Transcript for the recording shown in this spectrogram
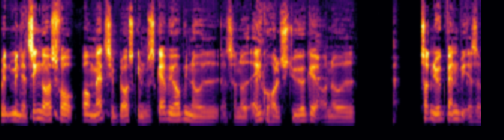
Men, men jeg tænker også, for, for at matche blåskim, så skal vi op i noget, altså noget alkoholstyrke, og noget, så er den jo ikke vanvittig, altså,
